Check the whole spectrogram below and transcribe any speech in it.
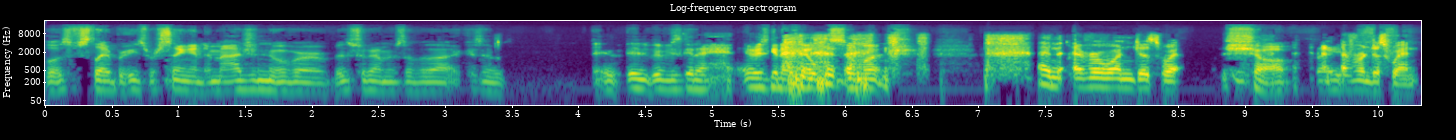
lots of celebrities were singing "Imagine" over Instagram and stuff like that because it, was- it, it, it was gonna it was gonna help so much. and everyone just went. Shut up, And right? everyone just went.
